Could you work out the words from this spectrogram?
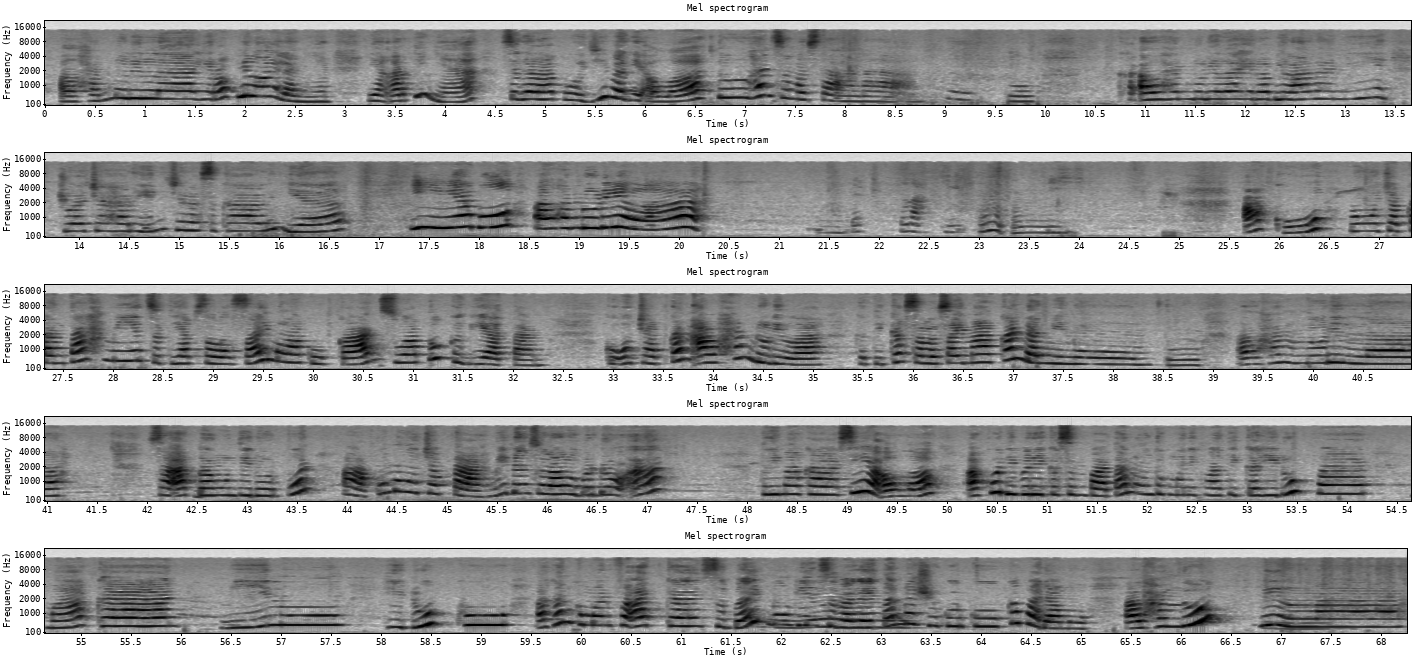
alamin yang artinya segala puji bagi Allah Tuhan semesta alam. Tuh. Alhamdulillahirabbil alamin. Cuaca hari ini cerah sekali ya. Iya bu, alhamdulillah. Aku mengucapkan tahmid setiap selesai melakukan suatu kegiatan. Kuucapkan alhamdulillah ketika selesai makan dan minum. Tuh, alhamdulillah. Saat bangun tidur pun aku mengucap tahmid dan selalu berdoa Terima kasih ya Allah, aku diberi kesempatan untuk menikmati kehidupan, makan, minum, hidupku akan kumanfaatkan sebaik mungkin sebagai tanda syukurku kepadamu. Alhamdulillah.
